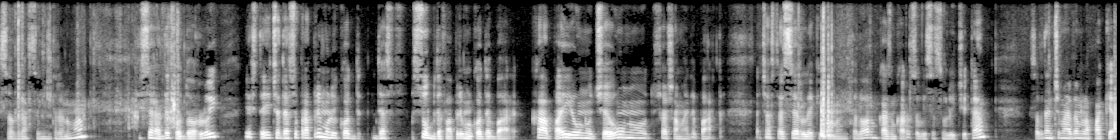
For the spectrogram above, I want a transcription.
Să vrea să intre numai. Și seria decodorului este aici deasupra primului cod, de, sub de fapt primul cod de bare. KI1, C1 și așa mai departe. Deci astea serile echipamentelor, în cazul în care o să vi se solicite. Să vedem ce mai avem la pachet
